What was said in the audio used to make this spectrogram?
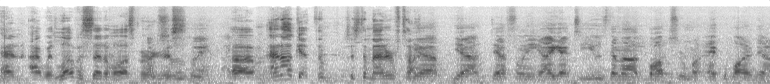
and I would love a set of Augspurgers, Absolutely. um, and I'll get them. Just a matter of time. Yeah, yeah, definitely. I get to use them at Bob's Room at EcoBar. They're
